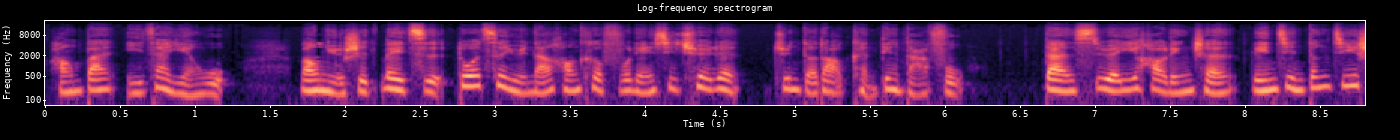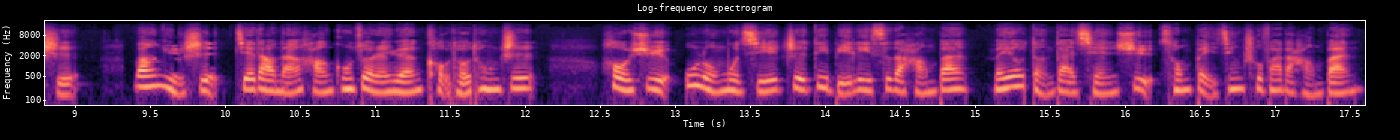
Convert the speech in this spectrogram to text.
航班一再延误。汪女士为此多次与南航客服联系确认，均得到肯定答复。但四月一号凌晨临近登机时，汪女士接到南航工作人员口头通知，后续乌鲁木齐至第比利斯的航班没有等待前续从北京出发的航班，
